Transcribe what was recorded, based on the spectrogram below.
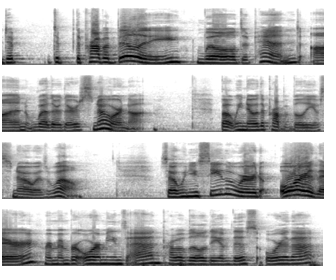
the probability will depend on whether there's snow or not. But we know the probability of snow as well. So when you see the word or there, remember or means add, probability of this or that.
